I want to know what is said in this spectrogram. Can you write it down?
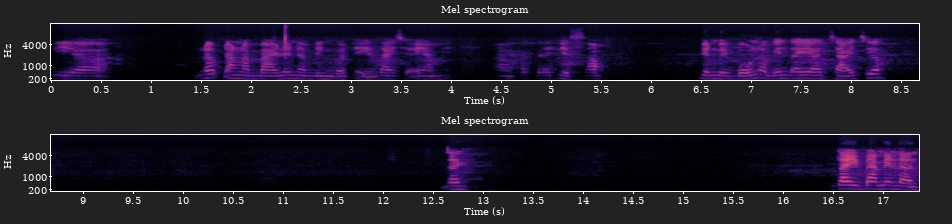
Vì uh, lớp đang làm bài nên là mình có thể dạy cho em uh, các cái việt sau. Huyệt 14 ở bên tay uh, trái trước. Đây. Dây 30 lần.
